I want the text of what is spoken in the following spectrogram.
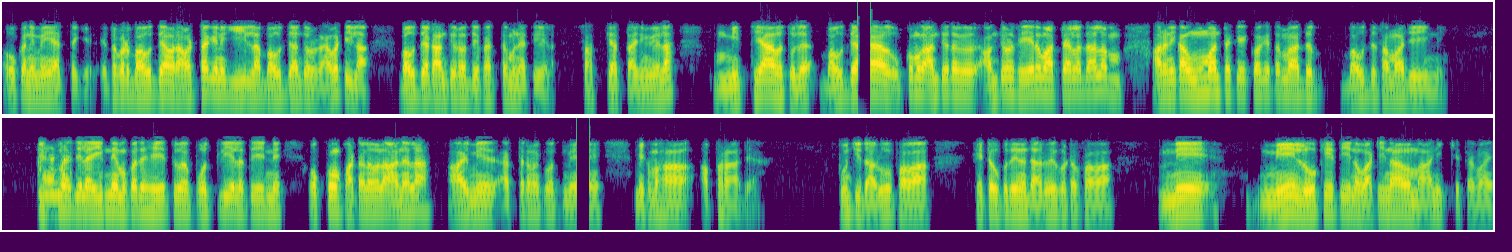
ඕක නෙමෙයි ඇත්ත කියලා. එතකොට බෞද්ධයව රවට්ටගෙන ගිහිල්ලා බෞද්ධයන්තර රැවටිලා බෞද්ධයට අන්තිමට දෙපැත්තම නැති වෙලා සත්‍යයත් අහිමි වෙලා මිත්‍යාව තුළ බෞද්ධයා ඔක්කොම අන්තිමට අන්තිමට සේරම අත්හැරලා දාලා අර නිකන් උම්මන්තකෙක් වගේ තමයි අද බෞද්ධ සමාජයේ ඉන්නේ. පිස්සුවැදිලා ඉන්නේ මොකද හේතුව පොත් ලියලා තියෙන්නේ ඔක්කොම පටලවලා අනලා ආයි මේ ඇත්තටම කිව්වොත් මේ මේක මහා අපරාධයක්. පුංචි දරුවෝ පවා හෙට උපදින දරුවෙකුට පවා මේ මේ ලෝකේ තියෙන වටිනාම මාණික්ය තමයි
